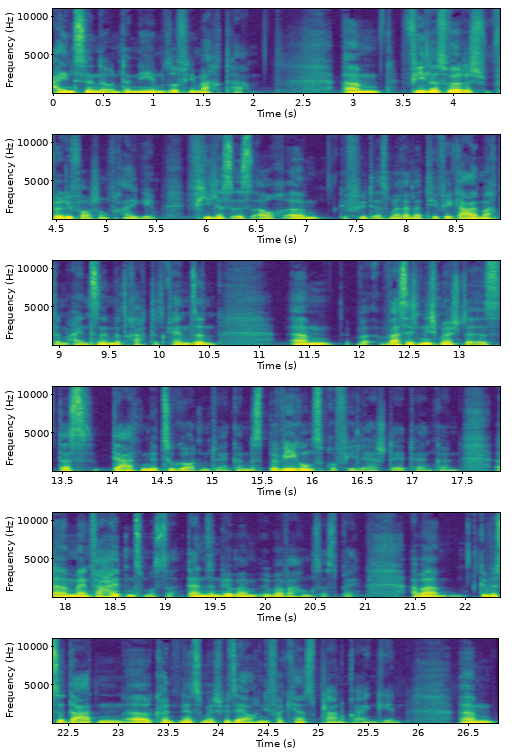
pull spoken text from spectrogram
einzelne Unternehmen so viel Macht haben. Ähm, vieles würde ich für die Forschung freigeben. Vieles ist auch ähm, gefühlt erstmal relativ egal, macht im Einzelnen betrachtet keinen Sinn. Ähm, was ich nicht möchte, ist, dass Daten mir zugeordnet werden können, dass Bewegungsprofile erstellt werden können, äh, mein Verhaltensmuster. Dann sind wir beim Überwachungsaspekt. Aber gewisse Daten äh, könnten ja zum Beispiel sehr auch in die Verkehrsplanung eingehen. Ähm,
